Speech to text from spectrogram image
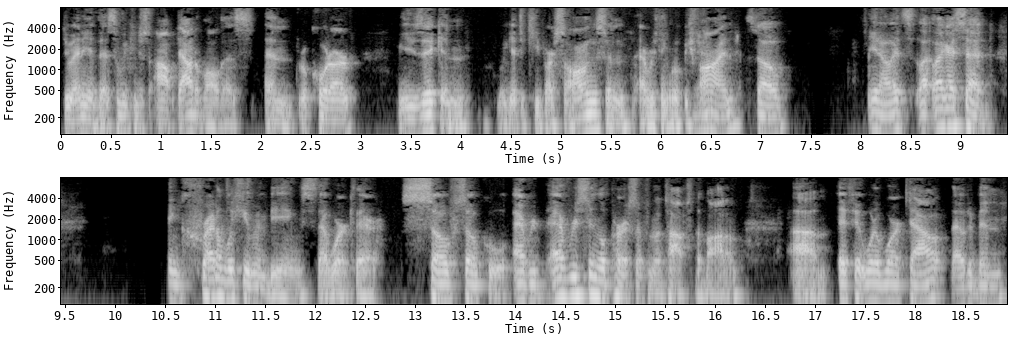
do any of this. And we can just opt out of all this and record our music and we get to keep our songs and everything will be yeah. fine. So you know it's like i said incredible human beings that work there. So so cool. Every every single person from the top to the bottom. Um, if it would have worked out, that would have been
